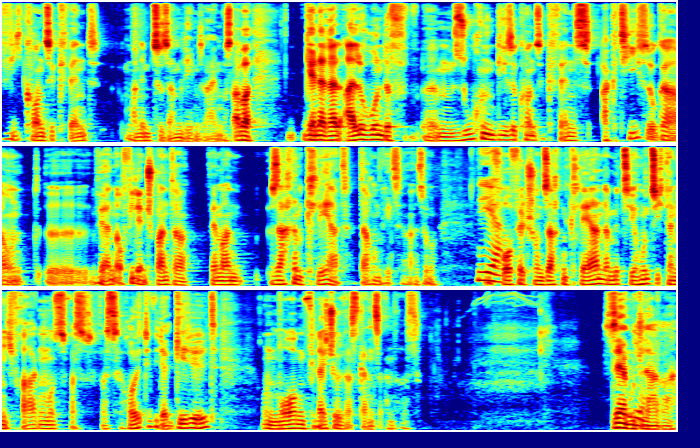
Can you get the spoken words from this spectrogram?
wie konsequent man im Zusammenleben sein muss. Aber generell alle Hunde ähm, suchen diese Konsequenz aktiv sogar und äh, werden auch viel entspannter, wenn man Sachen klärt. Darum geht es ja. Also ja. im Vorfeld schon Sachen klären, damit der Hund sich dann nicht fragen muss, was, was heute wieder gilt und morgen vielleicht schon was ganz anderes. Sehr gut, ja. Lara.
